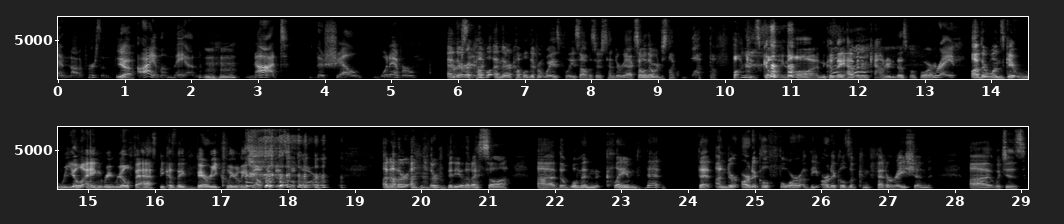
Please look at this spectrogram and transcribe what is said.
am not a person. yeah I am a man, mm-hmm not the shell, whatever. and there are a couple and there are a couple different ways police officers tend to react some of them are just like what the fuck is going on because they haven't encountered this before Right. Other ones get real angry real fast because they very clearly dealt with this before. another another video that I saw, uh, the woman claimed that that under Article Four of the Articles of Confederation, uh, which is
